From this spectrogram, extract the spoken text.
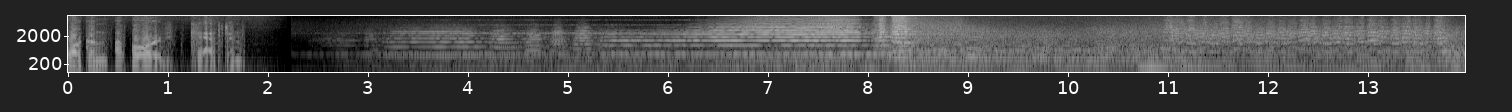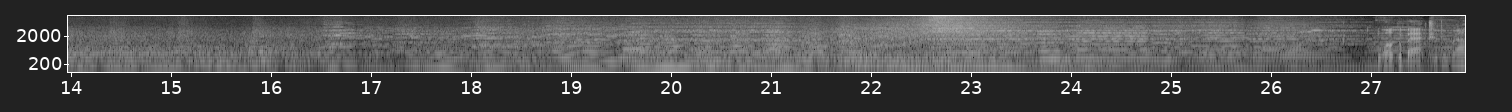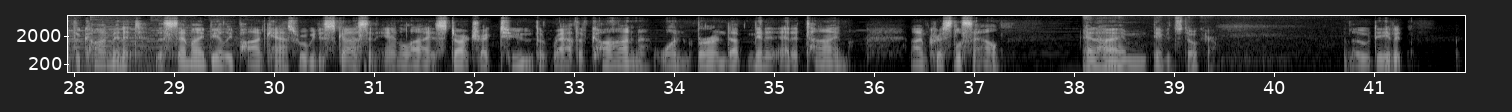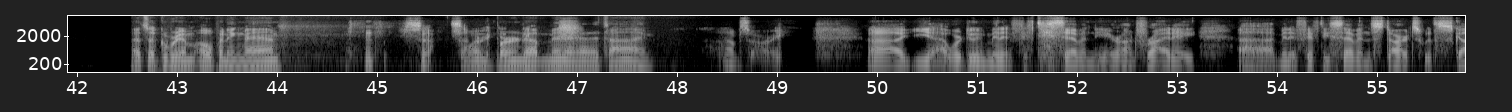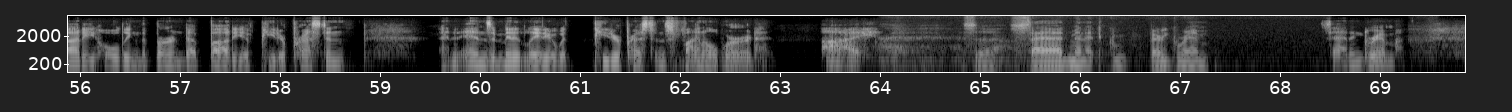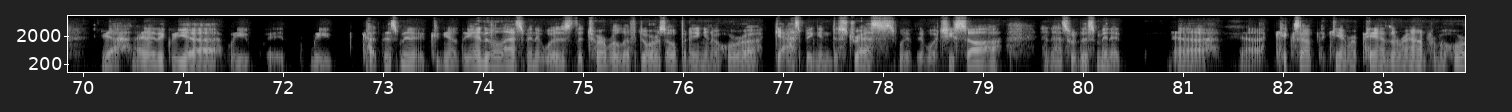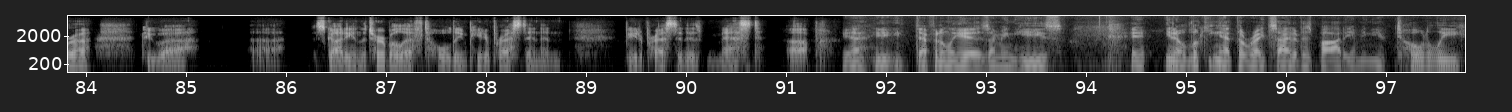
Welcome aboard, Captain. Welcome back to the Wrath of Khan Minute, the semi daily podcast where we discuss and analyze Star Trek II The Wrath of Khan, one burned up minute at a time. I'm Chris LaSalle. And I'm David Stoker. Hello, David. That's a grim opening, man. so, sorry. One burned up minute at a time. I'm sorry. Uh, yeah, we're doing minute 57 here on Friday. Uh, minute 57 starts with Scotty holding the burned up body of Peter Preston, and it ends a minute later with Peter Preston's final word I. It's a sad minute, very grim. Sad and grim. Yeah, and I think we uh, we we cut this minute. You know, the end of the last minute was the turbo lift doors opening and Uhura gasping in distress with what she saw, and that's where this minute uh, uh, kicks up. The camera pans around from Uhura to uh, uh, Scotty in the turbo lift holding Peter Preston, and Peter Preston is messed up. Yeah, he definitely is. I mean, he's, eh, you know, looking at the right side of his body. I mean, you totally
